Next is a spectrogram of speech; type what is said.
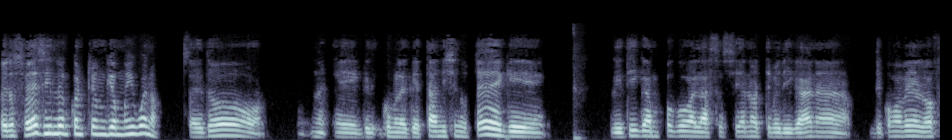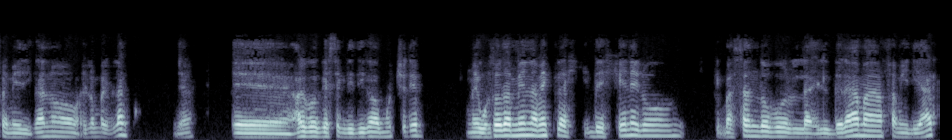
Pero se ve lo encontré un guion muy bueno, sobre todo eh, como el que estaban diciendo ustedes, que critica un poco a la sociedad norteamericana de cómo ve el afroamericano el hombre blanco, ¿ya? Eh, algo que se ha criticado mucho tiempo. Me gustó también la mezcla de género, pasando por el drama familiar,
